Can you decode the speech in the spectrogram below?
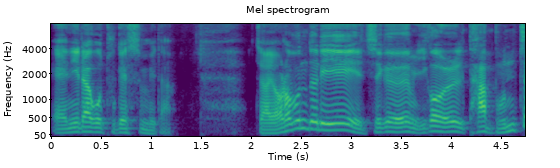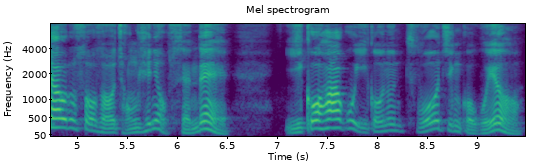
n이라고 두겠습니다. 자, 여러분들이 지금 이걸 다 문자로 써서 정신이 없을 텐데, 이거하고 이거는 주어진 거고요.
